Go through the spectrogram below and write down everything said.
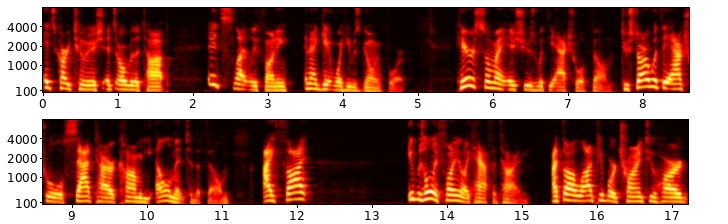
It's cartoonish, it's over the top, it's slightly funny, and I get what he was going for. Here's some of my issues with the actual film. To start with the actual satire comedy element to the film, I thought it was only funny like half the time. I thought a lot of people were trying too hard,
